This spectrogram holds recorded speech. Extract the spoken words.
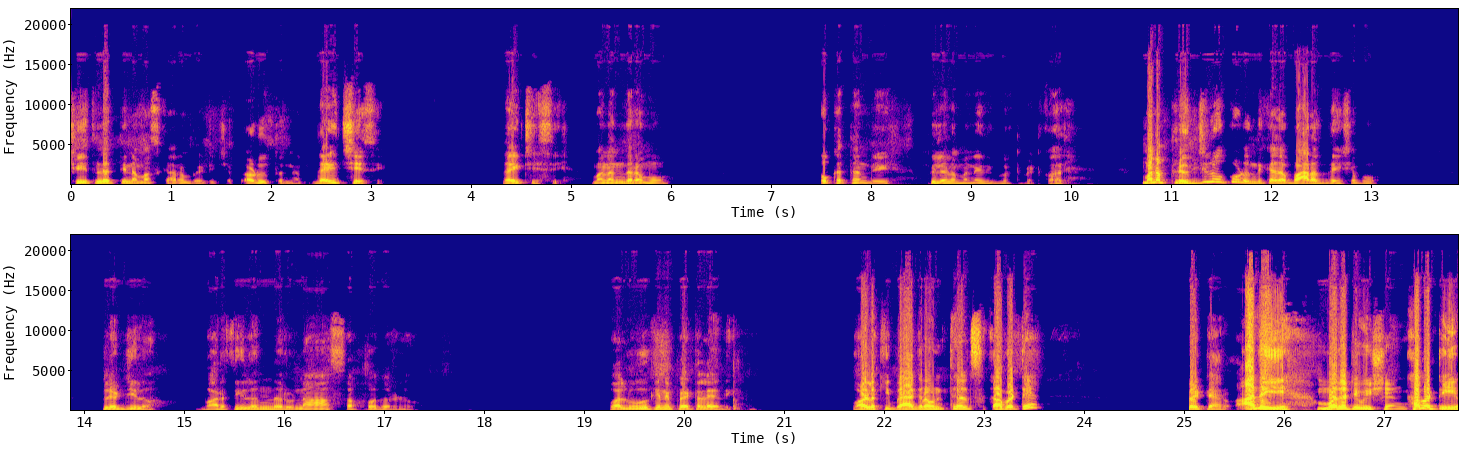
చేతులెత్తి నమస్కారం పెట్టి చెప్ అడుగుతున్నాను. దయచేసి దయచేసి మనందరము ఒక తండ్రి పిల్లలం అనేది గుర్తుపెట్టుకోవాలి. మన ప్లెడ్జ్లో కూడా ఉంది కదా భారతదేశము ప్లెడ్జిలో భారతీయులందరూ నా సహోదరులు. వాళ్ళు ఊకినే పెట్టలేదు వాళ్ళకి బ్యాక్గ్రౌండ్ తెలుసు కాబట్టి పెట్టారు. అది మొదటి విషయం. కాబట్టి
